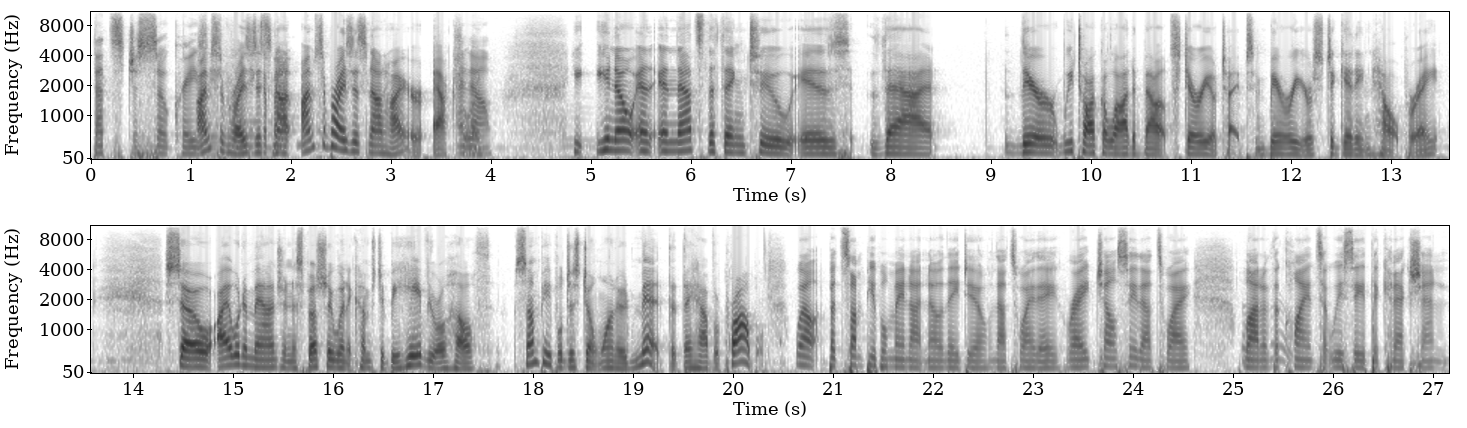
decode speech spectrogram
That's just so crazy. I'm surprised it's about. not. I'm surprised it's not higher. Actually, I know. You, you know, and and that's the thing too is that there we talk a lot about stereotypes and barriers to getting help, right? So I would imagine, especially when it comes to behavioral health, some people just don't want to admit that they have a problem. Well, but some people may not know they do. And that's why they, right, Chelsea? That's why a lot of the clients that we see at the connection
